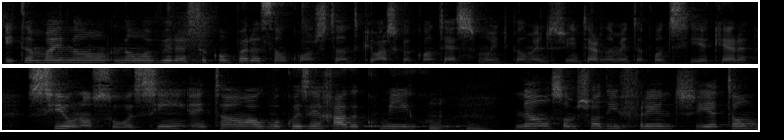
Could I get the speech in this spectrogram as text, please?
E também não, não haver esta comparação constante, que eu acho que acontece muito, pelo menos internamente acontecia, que era se eu não sou assim, então alguma coisa é errada comigo. Uh -uh. Não, somos só diferentes e é tão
